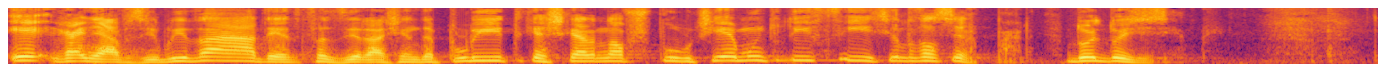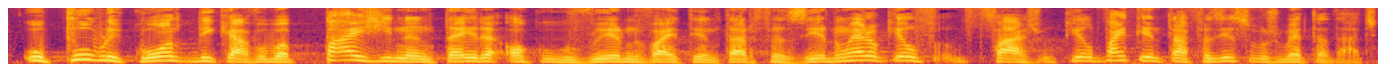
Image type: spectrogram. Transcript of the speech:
É ganhar visibilidade, é fazer a agenda política, é chegar a novos públicos. E é muito difícil. Você repara, dou-lhe dois exemplos. O público ontem dedicava uma página inteira ao que o governo vai tentar fazer. Não era o que ele faz, o que ele vai tentar fazer sobre os metadados.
